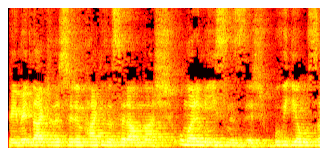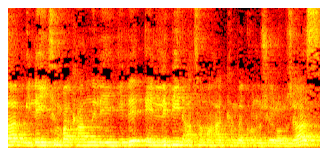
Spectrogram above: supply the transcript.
Kıymetli arkadaşlarım, herkese selamlar. Umarım iyisinizdir. Bu videomuzda Milli Eğitim Bakanlığı ile ilgili 50 bin atama hakkında konuşuyor olacağız.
